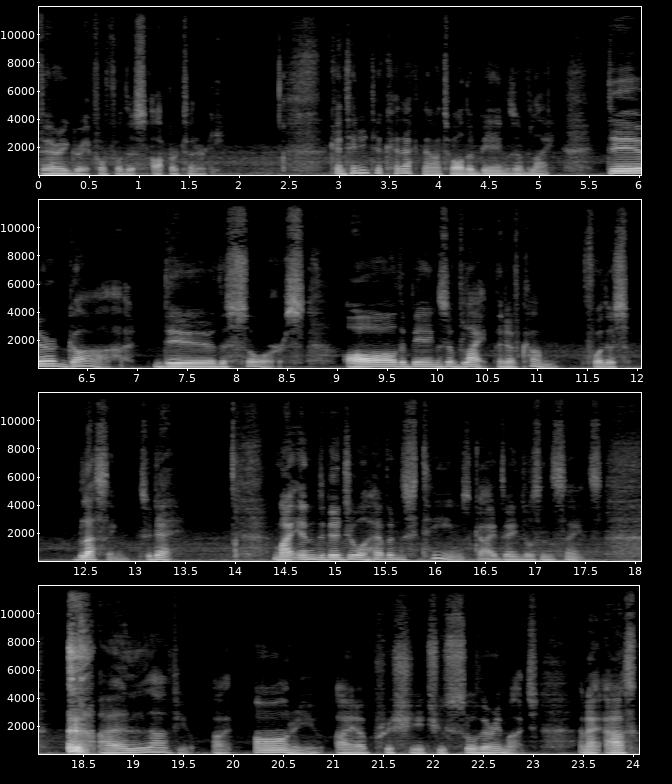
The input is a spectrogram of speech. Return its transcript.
very grateful for this opportunity. Continue to connect now to all the beings of light. Dear God, dear the source, all the beings of light that have come for this blessing today. My individual heavens teams, guides, angels, and saints. I love you. I honor you. I appreciate you so very much. And I ask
